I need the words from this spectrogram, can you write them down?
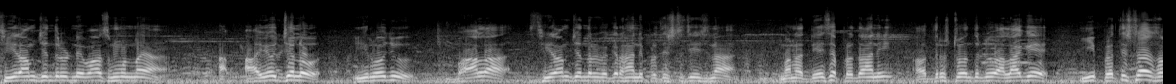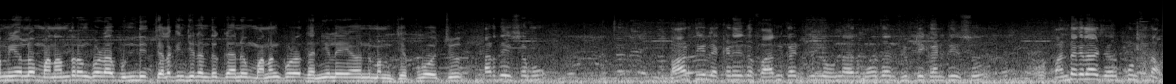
శ్రీరామచంద్రుడి నివాసం ఉన్న అయోధ్యలో ఈరోజు బాల శ్రీరామచంద్రుడి విగ్రహాన్ని ప్రతిష్ఠ చేసిన మన దేశ ప్రధాని అదృష్టవంతుడు. అలాగే ఈ ప్రతిష్టా సమయంలో మనందరం కూడా ఉండి తిలకించినందుకు గాను మనం కూడా ధన్యులయ్యామని మనం చెప్పుకోవచ్చు. భారతదేశము భారతీయులు ఎక్కడైతే ఫారిన్ కంట్రీలో ఉన్నారో మోర్ దాన్ ఫిఫ్టీ కంట్రీస్ పండగలా జరుపుకుంటున్నాం.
